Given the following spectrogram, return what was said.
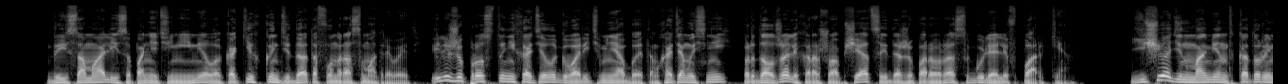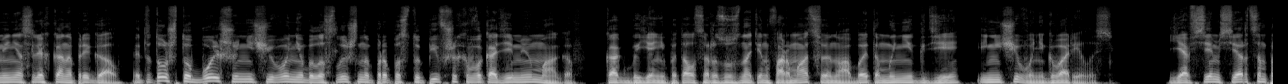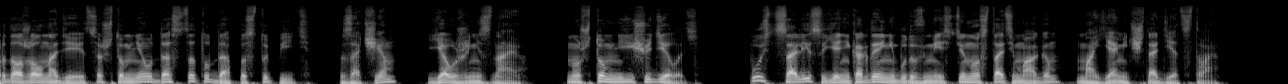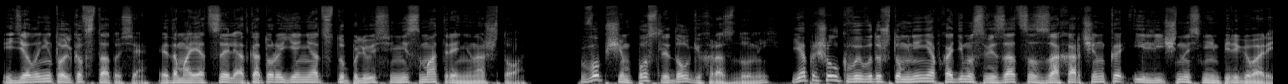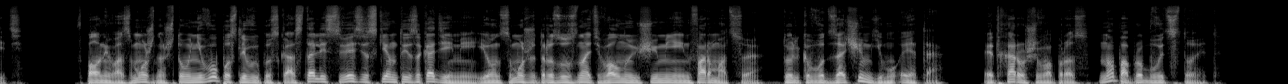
Да и сама Алиса понятия не имела, каких кандидатов он рассматривает, или же просто не хотела говорить мне об этом, хотя мы с ней продолжали хорошо общаться и даже пару раз гуляли в парке. Еще один момент, который меня слегка напрягал, это то, что больше ничего не было слышно про поступивших в Академию магов. Как бы я ни пытался разузнать информацию, но об этом и нигде и ничего не говорилось. Я всем сердцем продолжал надеяться, что мне удастся туда поступить. Зачем? Я уже не знаю. Но что мне еще делать? Пусть с Алисой я никогда и не буду вместе, но стать магом — моя мечта детства. И дело не только в статусе. Это моя цель, от которой я не отступлюсь, несмотря ни на что. В общем, после долгих раздумий, я пришел к выводу, что мне необходимо связаться с Захарченко и лично с ним переговорить. Вполне возможно, что у него после выпуска остались связи с кем-то из Академии, и он сможет разузнать волнующую меня информацию. Только вот зачем ему это? Это хороший вопрос, но попробовать стоит.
